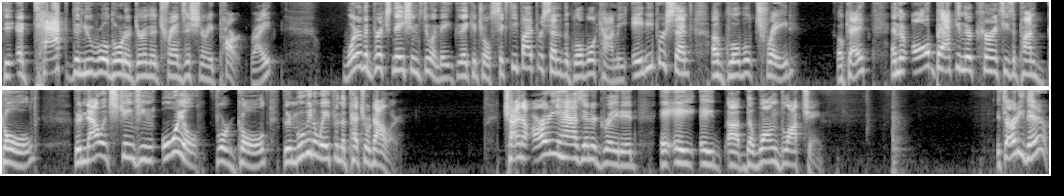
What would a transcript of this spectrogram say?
to attack the New World Order during the transitionary part, right? What are the BRICS nations doing? They, they control 65% of the global economy, 80% of global trade, okay? And they're all backing their currencies upon gold. They're now exchanging oil for gold. They're moving away from the petrodollar. China already has integrated a, a, a uh, the Wong blockchain. It's already there.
